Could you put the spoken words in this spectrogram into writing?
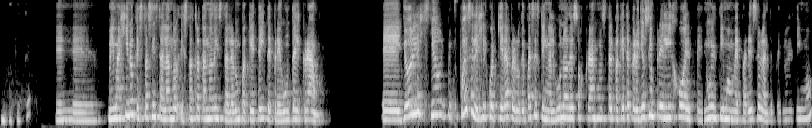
un paquete. Eh, me imagino que estás instalando, estás tratando de instalar un paquete y te pregunta el Crown. Eh, yo, yo, puedes elegir cualquiera, pero lo que pasa es que en alguno de esos cracks no está el paquete, pero yo siempre elijo el penúltimo, me parece, o el antepenúltimo,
